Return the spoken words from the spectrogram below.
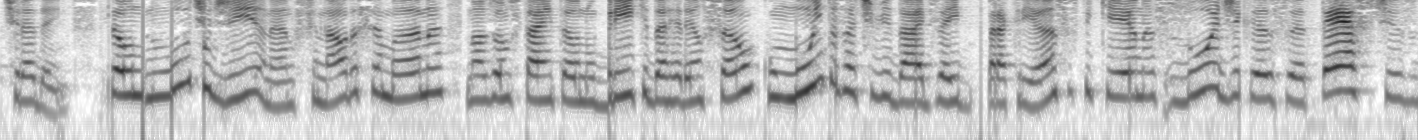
Tiradentes. Então, no último dia, né, no final da semana, nós vamos estar está então no Brick da Redenção, com muitas atividades aí para crianças pequenas, lúdicas, eh, testes,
